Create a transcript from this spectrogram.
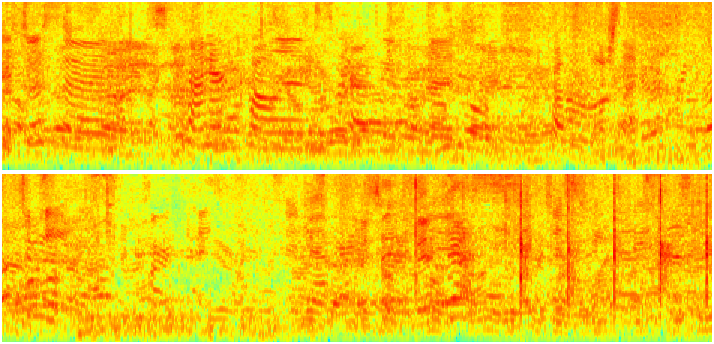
It's just a Connor Collins, Crosby, Bowman, across the finish line. To me.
